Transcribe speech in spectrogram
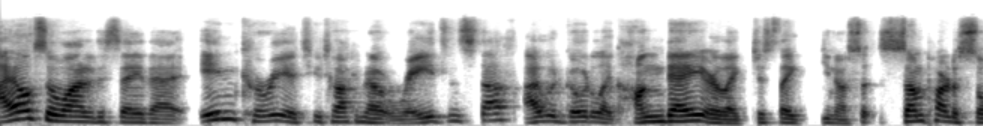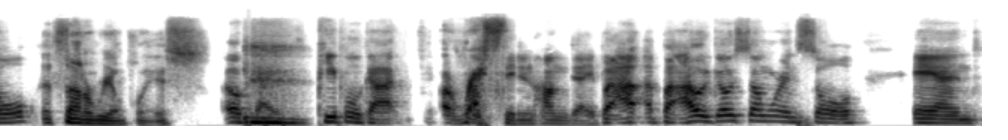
I also wanted to say that in Korea too, talking about raids and stuff, I would go to like Hongdae or like just like you know some part of Seoul. That's not a real place. Okay, people got arrested in Hongdae, but I, but I would go somewhere in Seoul and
